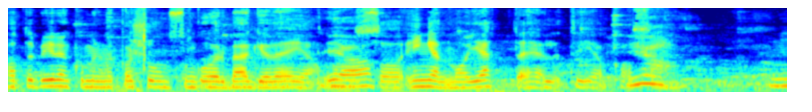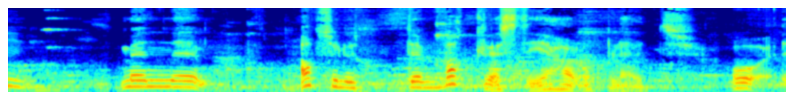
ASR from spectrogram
at det blir en kommunikasjon som går begge veier. Ja. så ingen må gjette hele tida hva Ja. Mm. Men eh, absolutt det vakreste jeg har opplevd, og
